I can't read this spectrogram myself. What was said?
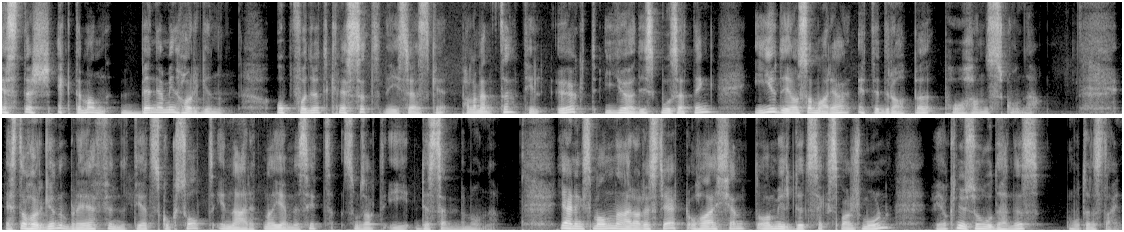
Esters ektemann Benjamin Horgen oppfordret Knesset, det israelske parlamentet, til økt jødisk bosetning i Judea og Samaria etter drapet på hans kone. Esther Horgen ble funnet i et skogsholt i nærheten av hjemmet sitt, som sagt i desember måned. Gjerningsmannen er arrestert og har erkjent å ha myrdet seksbarnsmoren ved å knuse hodet hennes mot en stein.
